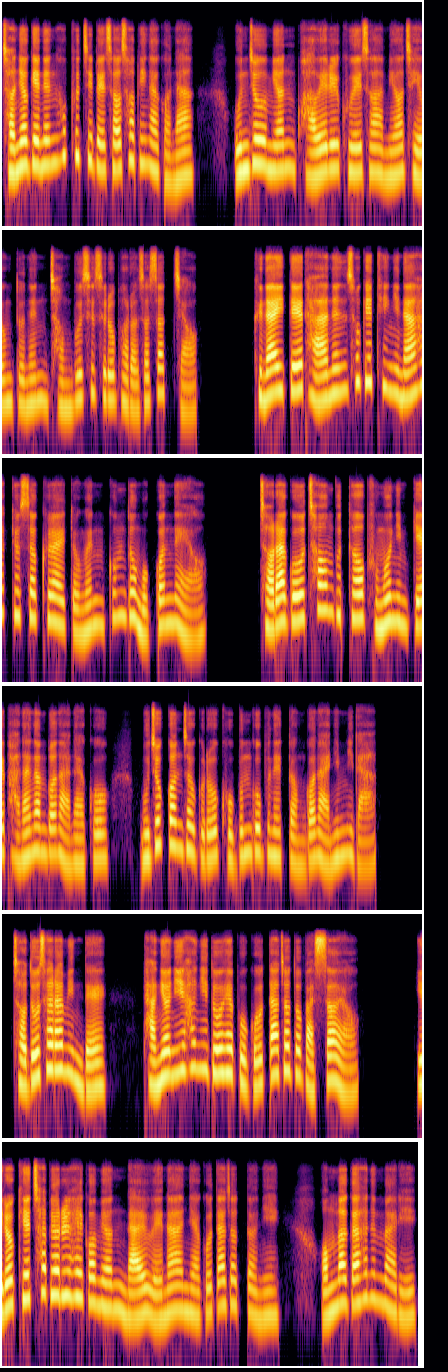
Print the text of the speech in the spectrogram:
저녁에는 호프집에서 서빙하거나 운 좋으면 과외를 구해서 하며 제 용돈은 전부 스스로 벌어서 썼죠. 그 나이 때 다 하는 소개팅이나 학교 서클 활동은 꿈도 못 꿨네요. 저라고 처음부터 부모님께 반항 한번 안 하고 무조건적으로 고분고분했던 건 아닙니다. 저도 사람인데 당연히 항의도 해보고 따져도 봤어요. 이렇게 차별을 할 거면 날 왜 낳았냐고 따졌더니 엄마가 하는 말이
